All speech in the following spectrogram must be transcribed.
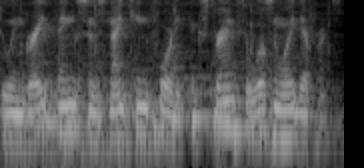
doing great things since 1940. Experience the Wilson Way difference.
